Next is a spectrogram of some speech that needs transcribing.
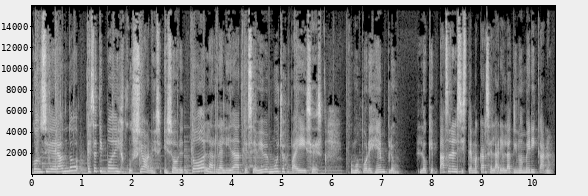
Considerando este tipo de discusiones y sobre todo la realidad que se vive en muchos países, como por ejemplo lo que pasa en el sistema carcelario latinoamericano,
